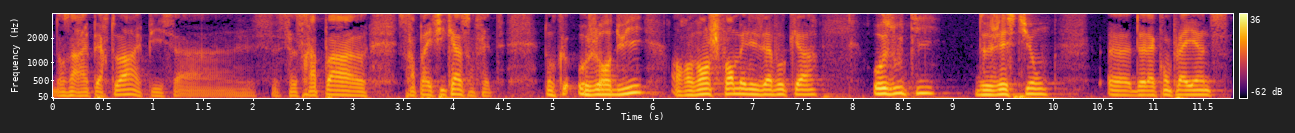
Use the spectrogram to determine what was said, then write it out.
dans un répertoire, et puis ça, ça, ça sera pas, sera pas efficace en fait. Donc aujourd'hui, en revanche, former les avocats aux outils de gestion euh, de la compliance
